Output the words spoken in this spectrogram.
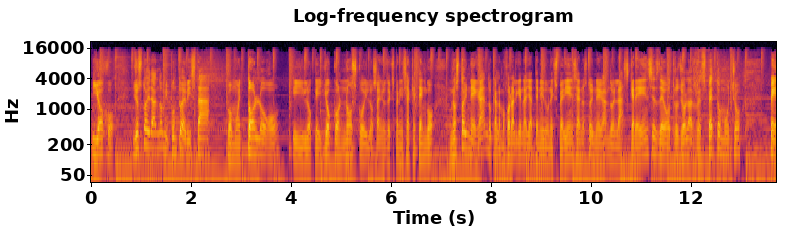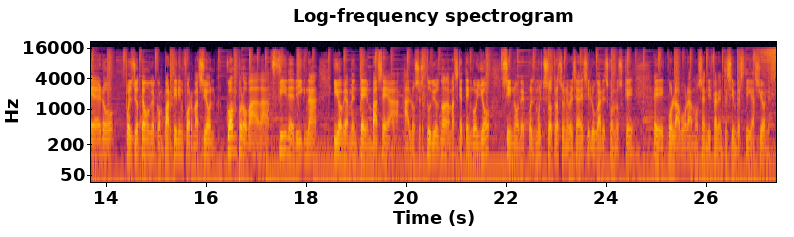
Y ojo, yo estoy dando mi punto de vista como etólogo y lo que yo conozco y los años de experiencia que tengo, no estoy negando que a lo mejor alguien haya tenido una experiencia, no estoy negando en las creencias de otros, yo las respeto mucho, pero pues yo tengo que compartir información comprobada, fidedigna y obviamente en base a, los estudios nada más que tengo yo, sino de pues muchas otras universidades y lugares con los que eh, colaboramos en diferentes investigaciones.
